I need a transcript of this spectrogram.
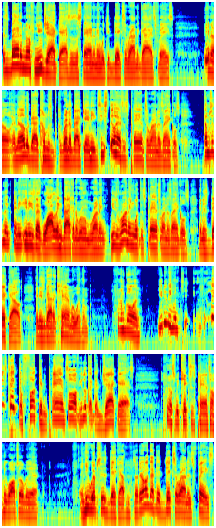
It's bad enough you jackasses are standing there with your dicks around the guy's face. You know, and the other guy comes running back in. He, he still has his pants around his ankles. I'm sitting there, and, he, and he's like waddling back in the room, running. He's running with his pants around his ankles and his dick out, and he's got a camera with him. I'm going, you didn't even at least take the fucking pants off. You look like a jackass. You know, so he kicks his pants off. He walks over there and he whips his dick out. So they all got their dicks around his face,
